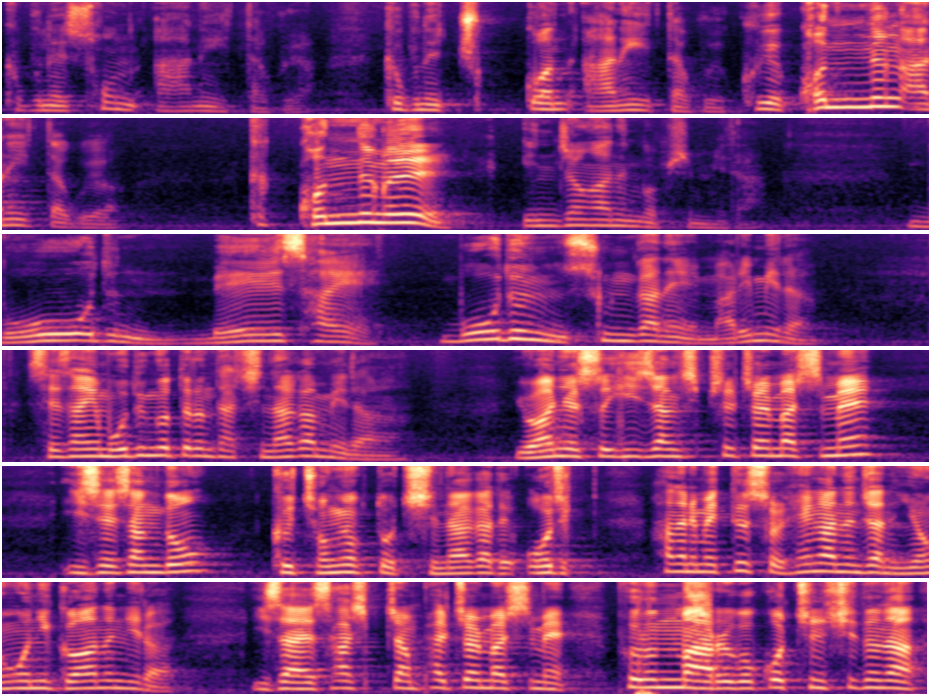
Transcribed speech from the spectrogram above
그분의 손 안에 있다고요. 그분의 주권 안에 있다고요. 그의 권능 안에 있다고요. 그 권능을 인정하는 것입니다. 모든 매사에 모든 순간에 말입니다. 세상의 모든 것들은 다 지나갑니다. 요한일서 2장 17절 말씀에 이 세상도 그 정욕도 지나가되 오직 하나님의 뜻을 행하는 자는 영원히 거하느니라. 이사야 40장 8절 말씀에 푸른 마르고 꽃은 시드나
